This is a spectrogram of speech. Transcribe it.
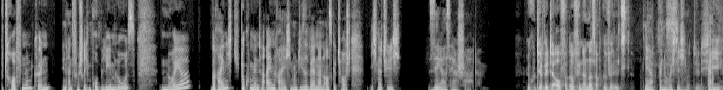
Betroffenen können in Anführungsstrichen problemlos neue bereinigte Dokumente einreichen und diese werden dann ausgetauscht. Ich natürlich sehr, sehr schade. Ja gut, der wird der Aufwand auf ihn anders abgewälzt. Ja, das genau richtig. Natürlich ja. die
